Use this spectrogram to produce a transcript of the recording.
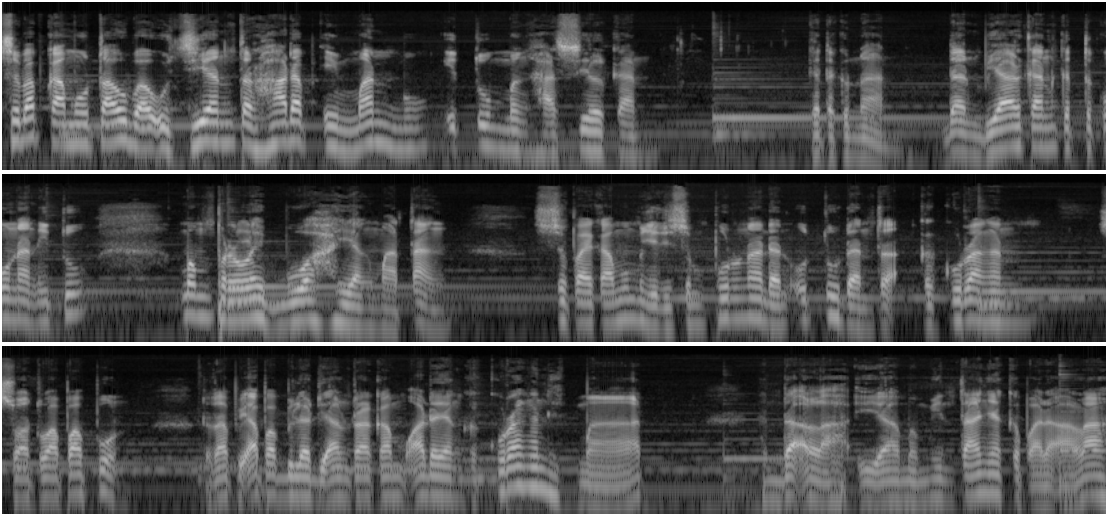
Sebab kamu tahu bahwa ujian terhadap imanmu itu menghasilkan ketekunan dan biarkan ketekunan itu memperoleh buah yang matang supaya kamu menjadi sempurna dan utuh dan tak kekurangan suatu apa pun. Tetapi apabila di antara kamu ada yang kekurangan hikmat, hendaklah ia memintanya kepada Allah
